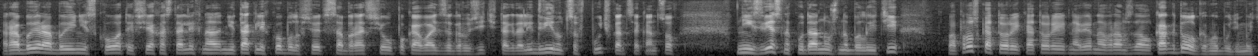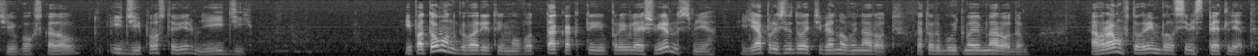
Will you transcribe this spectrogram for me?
Рабы, рабыни, скот и всех остальных не так легко было все это собрать, все упаковать, загрузить и так далее, двинуться в путь, в конце концов. Неизвестно, куда нужно было идти. Вопрос, который, который, наверное, Авраам задал, как долго мы будем идти? Бог сказал, иди, просто верь мне, иди. И потом он говорит ему, вот так как ты проявляешь верность мне, я произведу от тебя новый народ, который будет моим народом. Аврааму в то время было 75 лет.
